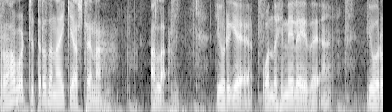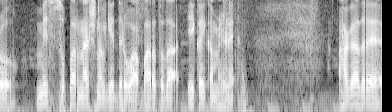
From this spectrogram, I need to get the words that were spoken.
ರಾಬರ್ಟ್ ಚಿತ್ರದ ನಾಯಕಿ ಅಷ್ಟೇನಾ? ಅಲ್ಲ, ಇವರಿಗೆ ಒಂದು ಹಿನ್ನೆಲೆ ಇದೆ. ಇವರು ಮಿಸ್ ಸೂಪರ್ ನ್ಯಾಷನಲ್ ಗೆದ್ದಿರುವ ಭಾರತದ ಏಕೈಕ ಮಹಿಳೆ. ಹಾಗಾದರೆ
